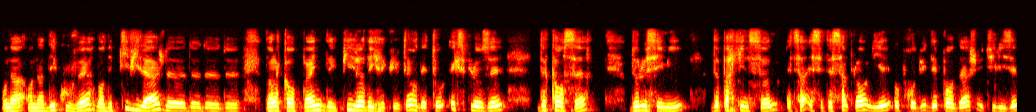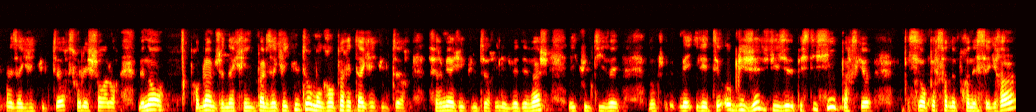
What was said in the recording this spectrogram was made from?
on a, on a découvert dans des petits villages de, de, de, dans la campagne, des petits villages d'agriculteurs, des taux explosés de cancer, de leucémie, de Parkinson, et, ça, et c'était simplement lié aux produits d'épandage utilisés par les agriculteurs sur les champs. Alors maintenant, problème, je n'accrimine pas les agriculteurs, mon grand-père était agriculteur, fermier agriculteur, il élevait des vaches et il cultivait. Donc, mais il était obligé d'utiliser des pesticides parce que sinon personne ne prenait ses grains,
